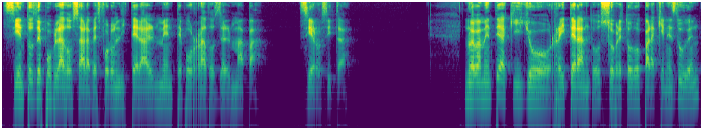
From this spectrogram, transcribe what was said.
Cientos de poblados árabes fueron literalmente borrados del mapa. Cierro cita. Nuevamente aquí yo reiterando, sobre todo para quienes duden,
